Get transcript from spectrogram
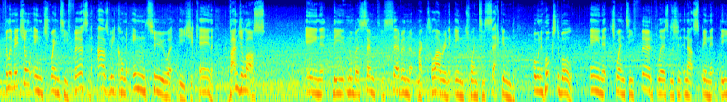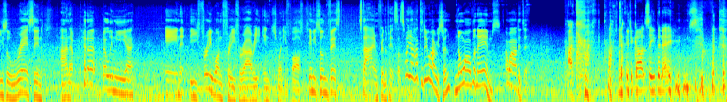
Philip Mitchell in 21st. And as we come into the chicane, Vangelos in the number 77 McLaren in 22nd. Owen Huxtable in 23rd place position in that spin diesel racing. And Peter Bellinia in the 313 Ferrari in 24th. Timmy Sunfist starting from the pits. That's all you had to do, Harrison. Know all the names. How hard is it? I can't. I can't see the names.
